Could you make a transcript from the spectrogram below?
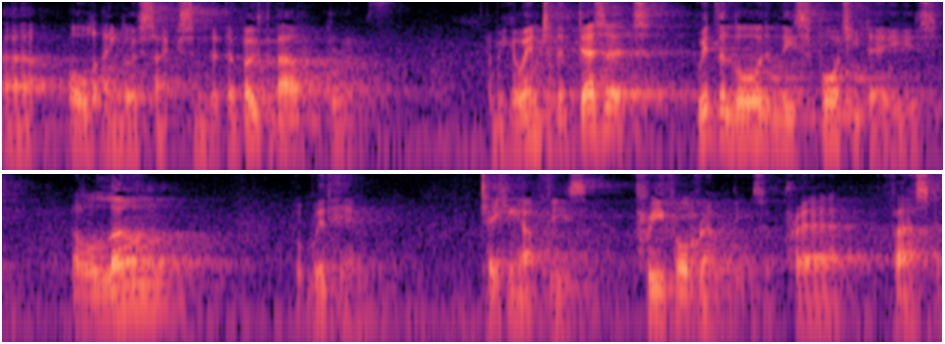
uh, Old Anglo Saxon, that they're both about growth. And we go into the desert with the Lord in these 40 days, not alone, but with Him, taking up these threefold remedies of prayer, fasting,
